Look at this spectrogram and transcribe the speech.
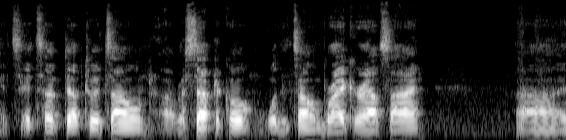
it's, it's hooked up to its own uh, receptacle with its own breaker outside. Uh,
